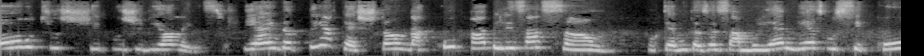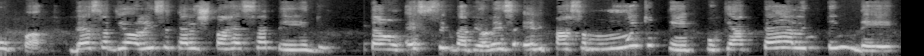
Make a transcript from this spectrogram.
outros tipos de violência. E ainda tem a questão da culpabilização, porque muitas vezes a mulher mesmo se culpa dessa violência que ela está recebendo. Então, esse ciclo da violência, ele passa muito tempo, porque até ela entender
